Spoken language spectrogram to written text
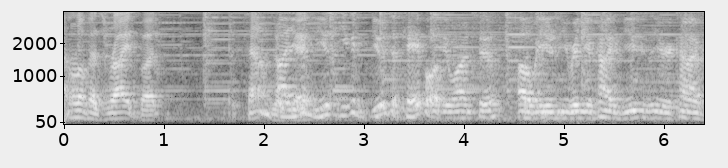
I don't know if that's right, but it sounds Uh, you okay. could use you could use a capo if you wanted to. Oh, but you you you're kind of using you're kind of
